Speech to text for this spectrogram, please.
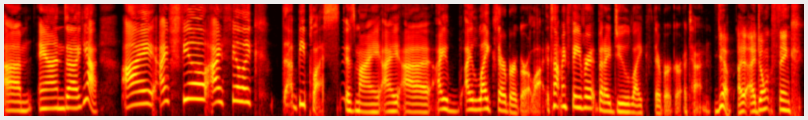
Um, and uh, yeah, I I feel I feel like uh, B plus is my I uh I I like their burger a lot. It's not my favorite, but I do like their burger a ton. Yeah, I, I don't think,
